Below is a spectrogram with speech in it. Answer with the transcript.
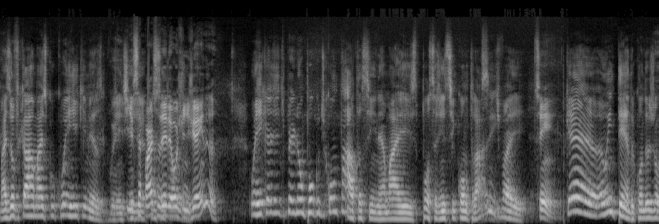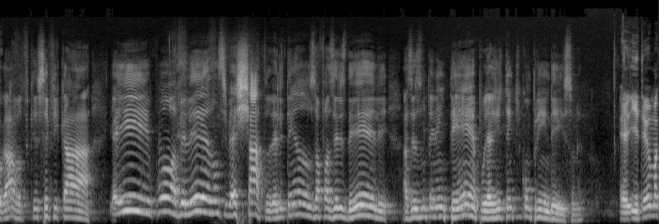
Mas eu ficava mais com, com o Henrique mesmo. Gente E você é parça dele hoje em dia ainda? O Henrique a gente perdeu um pouco de contato, assim, né? Mas, pô, se a gente se encontrar, a gente vai. Sim. Porque eu entendo, quando eu jogava, porque você ficar. E aí, pô, beleza, não se tiver é chato. Ele tem os afazeres dele, às vezes não tem nem tempo, e a gente tem que compreender isso, né? É, e teve uma,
